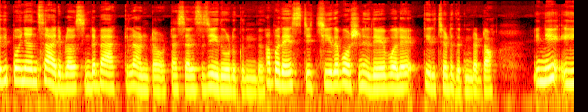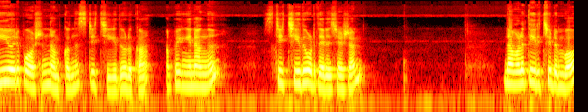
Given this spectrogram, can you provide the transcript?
ഇതിപ്പോൾ ഞാൻ സാരി ബ്ലൗസിന്റെ ബാക്കിലാണ് കേട്ടോ ടെസൽസ് ചെയ്ത് കൊടുക്കുന്നത്. അപ്പോൾ അതേ സ്റ്റിച്ച് ചെയ്ത പോർഷൻ ഇതേപോലെ തിരിച്ചെടുത്തിട്ടുണ്ട് കേട്ടോ ഇനി ഈ ഒരു പോർഷൻ നമുക്കൊന്ന് സ്റ്റിച്ച് ചെയ്ത് കൊടുക്കാം. അപ്പോൾ ഇങ്ങനെ അങ്ങ് സ്റ്റിച്ച് ചെയ്ത് കൊടുത്തതിന് ശേഷം നമ്മൾ തിരിച്ചിടുമ്പോൾ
